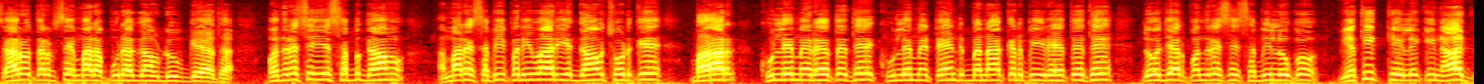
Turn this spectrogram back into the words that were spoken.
चारों तरफ़ से हमारा पूरा गाँव डूब गया था। पंद्रह से ये सब गाँव, हमारे सभी परिवार ये गाँव छोड़ के बाहर खुले में रहते थे, खुले में टेंट बनाकर भी रहते थे। 2015 से सभी लोग व्यथित थे, लेकिन आज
